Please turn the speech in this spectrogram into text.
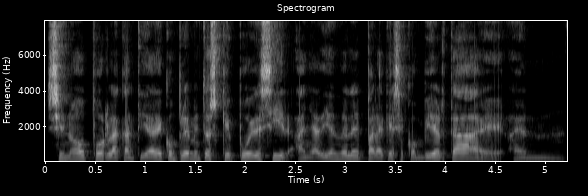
sino por la cantidad de complementos que puedes ir añadiéndole para que se convierta eh, en,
